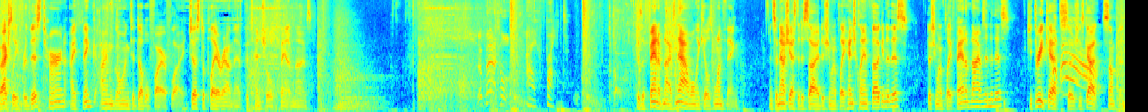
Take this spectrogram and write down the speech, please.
so actually, for this turn, I think I'm going to double Firefly, just to play around that potential Fan of Knives. The battle. I fight. Because a Fan of Knives now only kills one thing. And so now she has to decide, does she want to play Hench Clan Thug into this? Does she want to play Fan of Knives into this? She three kept, so she's got something.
